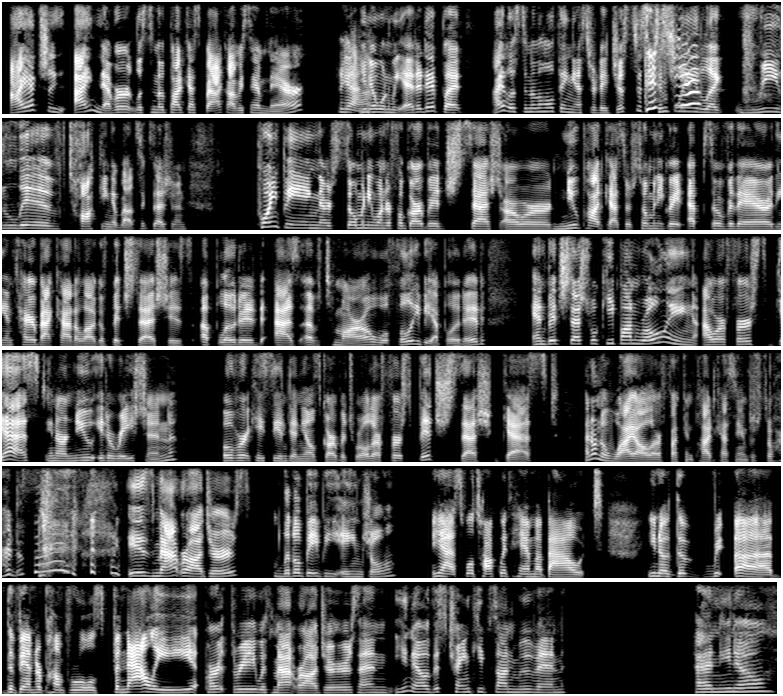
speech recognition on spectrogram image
I actually I never listen to the podcast back. Obviously, I'm there. Yeah. You know when we edit it, but I listened to the whole thing yesterday just to Did simply you? like relive talking about Succession. Point being, there's so many wonderful garbage sesh. Our new podcast. There's so many great eps over there. The entire back catalog of Bitch Sesh is uploaded as of tomorrow. Will fully be uploaded, and Bitch Sesh will keep on rolling. Our first guest in our new iteration over at Casey and Danielle's Garbage World. Our first Bitch Sesh guest I don't know why all our fucking podcast names are so hard to say, is Matt Rogers, little baby angel. Yes, we'll talk with him about, you know, the uh the Vanderpump Rules finale, part 3 with Matt Rogers and you know, this train keeps on moving. And you know,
